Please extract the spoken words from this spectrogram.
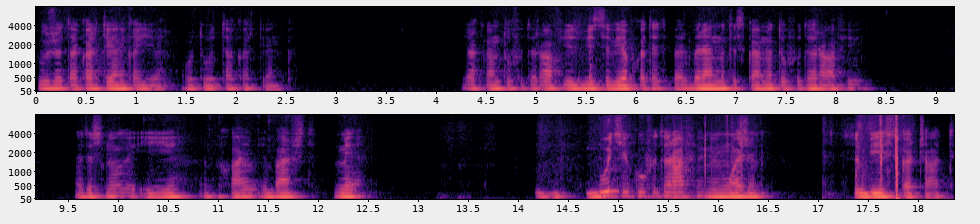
Тут вже та картинка є. Отут та картинка. Як нам ту фотографію звідси випхати, тепер беремо, натискаємо на ту фотографію. Натиснули і випихаємо і бачите, ми будь-яку фотографію ми можемо собі скачати.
